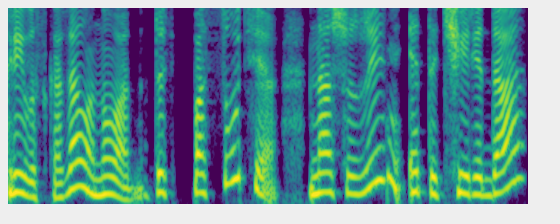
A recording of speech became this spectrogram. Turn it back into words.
криво сказала, ну ладно. То есть, по сути, наша жизнь — это череда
